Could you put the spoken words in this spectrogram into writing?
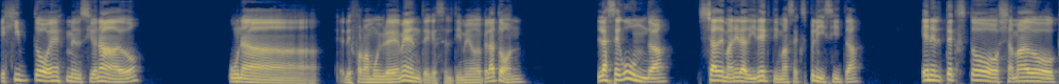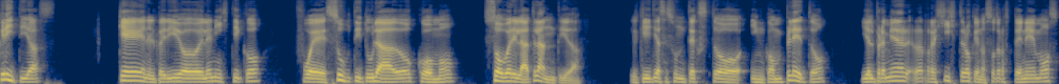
Egipto es mencionado, una de forma muy brevemente, que es el Timeo de Platón, la segunda, ya de manera directa y más explícita, en el texto llamado Critias, que en el período helenístico fue subtitulado como Sobre la Atlántida. El Critias es un texto incompleto y el primer registro que nosotros tenemos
